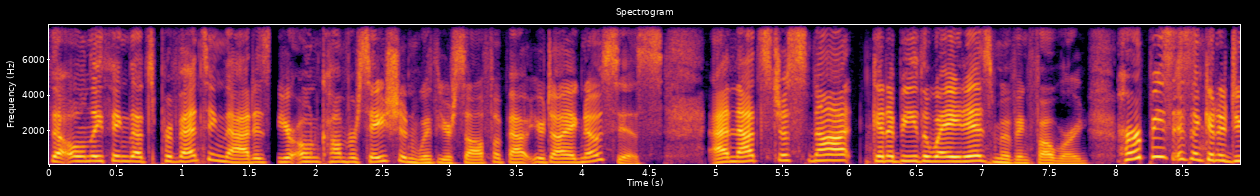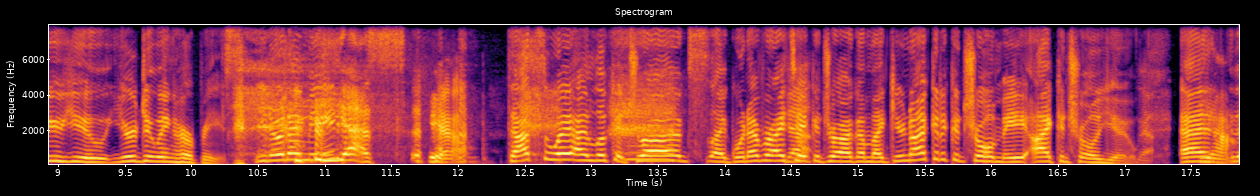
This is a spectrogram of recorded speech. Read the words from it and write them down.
the only thing that's preventing that is your own conversation with yourself about your diagnosis. And that's just not going to be the way it is moving forward. Herpes isn't going to do you you're doing herpes. You know what I mean? yes. Yeah. That's the way I look at drugs. Like whenever I yeah. take a drug, I'm like, you're not going to control me. I control you. Yeah. And yeah.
